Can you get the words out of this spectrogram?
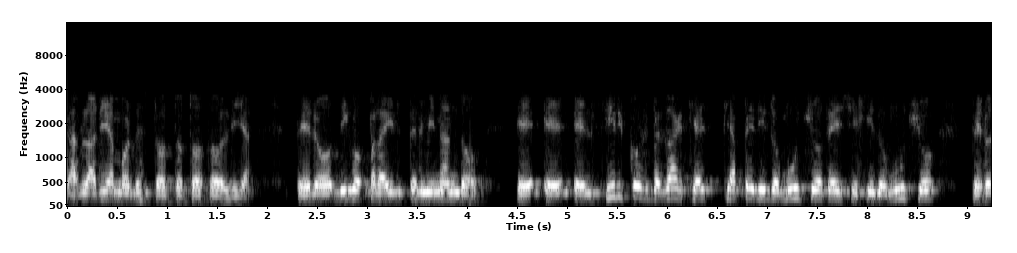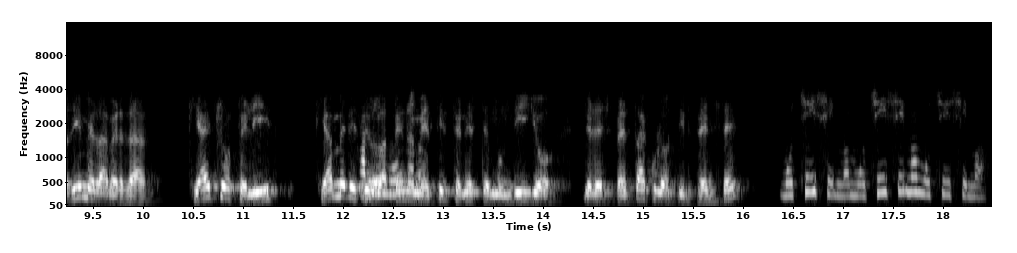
hablaríamos de esto todo, todo, el día. Pero digo, para ir terminando, eh, eh, el circo es verdad que te ha pedido mucho, te ha exigido mucho, pero dime la verdad, ¿qué ha hecho feliz? ¿Que ha merecido la pena meterte en este mundillo del espectáculo circense? Muchísimo, muchísimo, muchísimo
